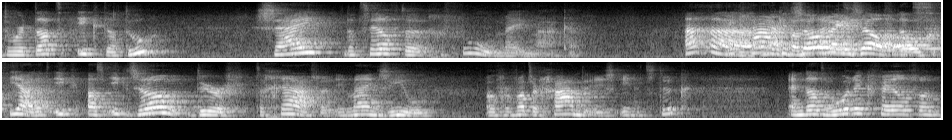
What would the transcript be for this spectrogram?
doordat ik dat doe, zij datzelfde gevoel meemaken. Ah, Ik ga je het zo bij jezelf ook. Ja, dat ik, als ik zo durf te graven in mijn ziel over wat er gaande is in het stuk, en dat hoor ik veel van,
